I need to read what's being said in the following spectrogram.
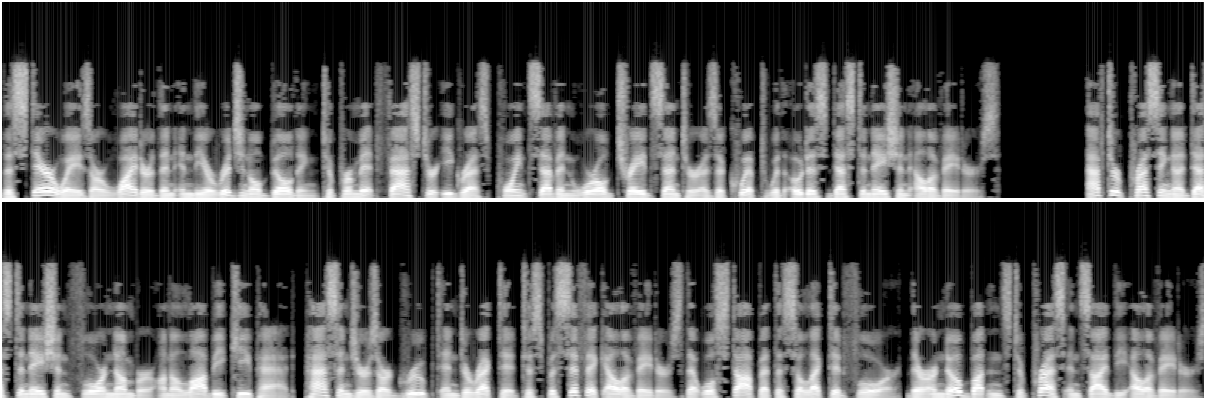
The stairways are wider than in the original building to permit faster egress. 7 World Trade Center is equipped with Otis destination elevators. After pressing a destination floor number on a lobby keypad, passengers are grouped and directed to specific elevators that will stop at the selected floor there are no buttons to press inside the elevators.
